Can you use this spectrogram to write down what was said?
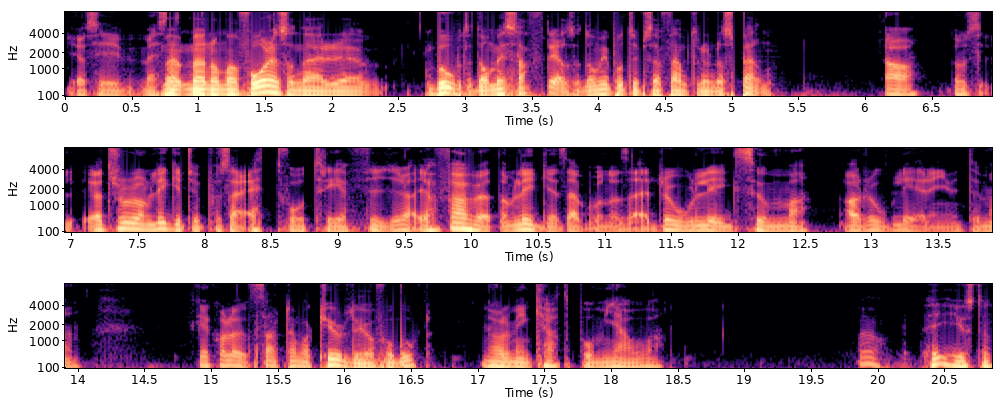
Jag ser mest... Men, men om man får en sån där eh, bot, de är saftiga alltså. De är på typ så här 1500 spänn. Ja, de, jag tror de ligger typ på så här 1, 2, 3, 4. Jag har för mig att de ligger så här på någon så här rolig summa. Ja, rolig är den ju inte men... Ska jag kolla upp? Satan vad kul det är att få bort. Nu håller min katt på att mjaua. Hej Houston.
